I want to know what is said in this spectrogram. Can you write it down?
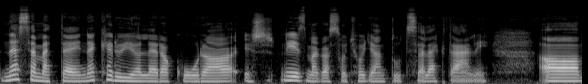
ne szemettelj, ne kerüljön lerakóra, és nézd meg azt, hogy hogyan tudsz szelektálni. A,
